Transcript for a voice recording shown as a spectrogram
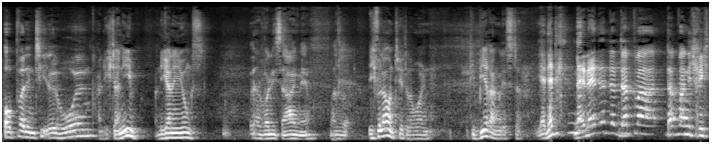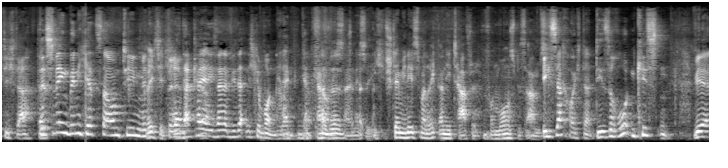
Ob wir den Titel holen, liegt an ihm, nicht an den Jungs. Da wollte ich sagen, ne? Also, Ich will auch einen Titel holen. Die Bierrangliste. ja, das, Nee, nee, nee, das war, das war nicht richtig da. Deswegen bin ich jetzt da im Team mit Richtig. drin. das kann ja nicht sein, dass wir das nicht gewonnen haben. Das kann doch nicht sein. Also ich stelle mich nächstes Mal direkt an die Tafel, von morgens bis abends. Ich sag euch das, diese roten Kisten, wir,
